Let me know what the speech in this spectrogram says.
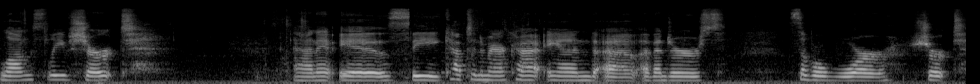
long sleeve shirt. And it is the Captain America and uh, Avengers Civil War shirt.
